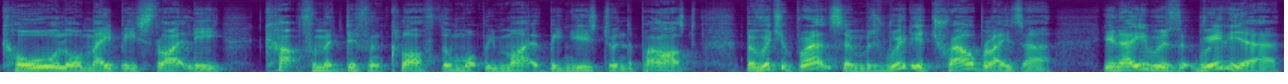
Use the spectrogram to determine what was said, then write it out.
cool or maybe slightly cut from a different cloth than what we might have been used to in the past. But Richard Branson was really a trailblazer. You know, he was really a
